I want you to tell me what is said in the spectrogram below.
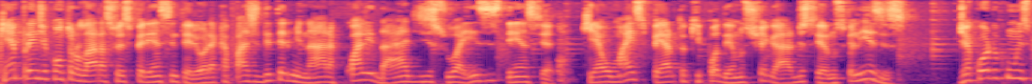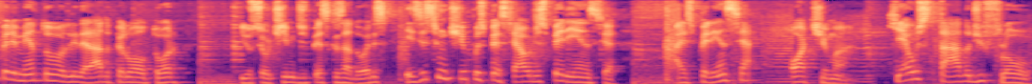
Quem aprende a controlar a sua experiência interior é capaz de determinar a qualidade de sua existência, que é o mais perto que podemos chegar de sermos felizes. De acordo com um experimento liderado pelo autor e o seu time de pesquisadores, existe um tipo especial de experiência, a experiência ótima, que é o estado de flow,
